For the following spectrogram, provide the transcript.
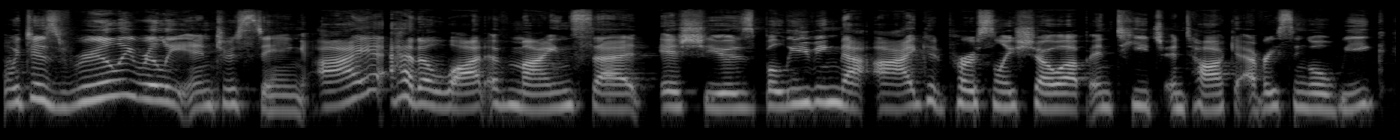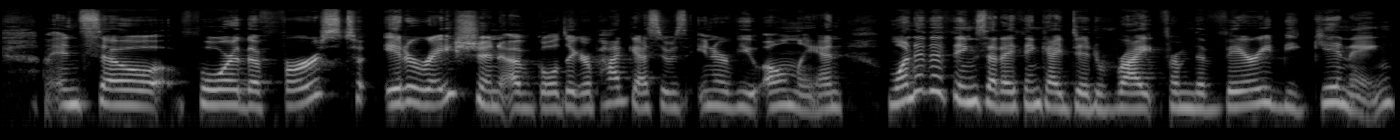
which is really, really interesting. I had a lot of mindset issues believing that I could personally show up and teach and talk every single week. And so for the first iteration of Goal Digger podcast, it was interview only. And one of the things that I think I did right from the very beginning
